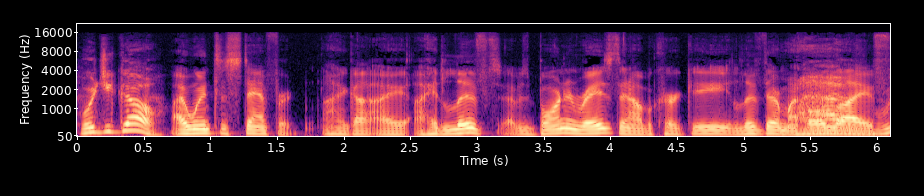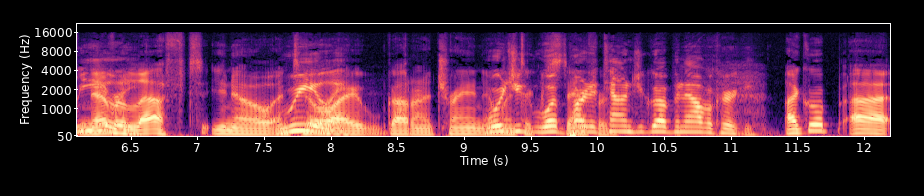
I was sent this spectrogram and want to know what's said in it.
Where'd you go? I went to Stanford. I got. I, I had lived. I was born and raised in Albuquerque. Lived there my whole Wow, life. Never left. You know, until Really? I got on a train. And Where'd went you? What part of town did you grow up in Albuquerque? I grew up uh,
